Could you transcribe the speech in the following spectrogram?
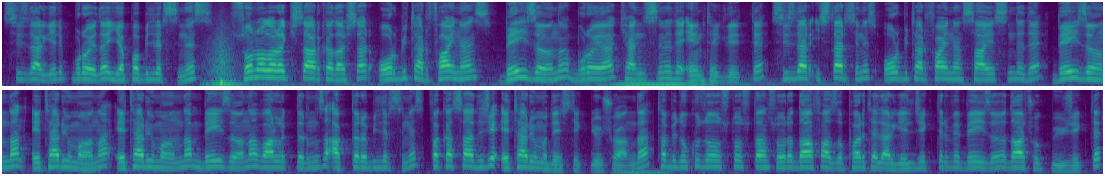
Sizler gelip burayı da yapabilirsiniz. Son olarak ise arkadaşlar Orbiter Finance Base ağını buraya kendisine de entegre etti. Sizler isterseniz Orbiter Finance sayesinde de Base ağından Ethereum ağına, Ethereum ağından Base ağına varlıklarınızı aktarabilirsiniz. Fakat sadece Ethereum'u destekliyor şu anda. Tabi 9 Ağustos'tan sonra daha fazla pariteler gelecektir ve Base ağı daha çok büyüyecektir.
